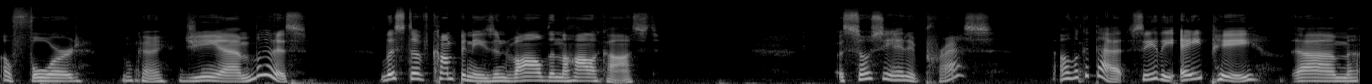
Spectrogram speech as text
Oh, Ford. Okay. GM. Look at this. List of companies involved in the Holocaust. Associated Press? Oh, look at that. See, the AP um,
